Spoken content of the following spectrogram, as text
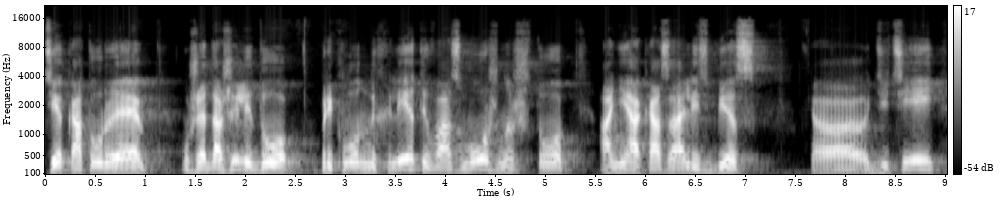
те, которые уже дожили до преклонных лет, и возможно, что они оказались без э, детей,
